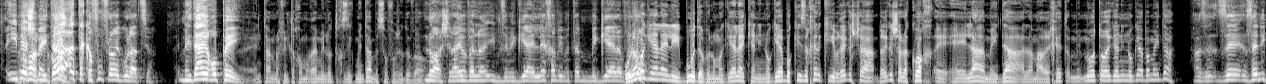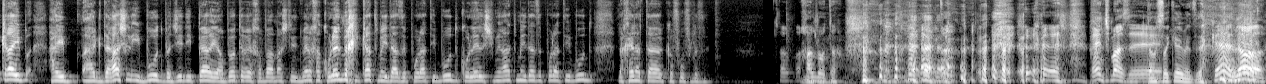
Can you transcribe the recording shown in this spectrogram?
אם יש נכון, מידע, נכון. אתה כפוף לרגולציה. מידע אירופאי. אין טעם להפעיל את החומרה אם היא לא תחזיק מידע בסופו של דבר. לא, השאלה היא אבל אם זה מגיע אליך ואם אתה מגיע אליו הוא לא מגיע אליי לאיבוד, אבל הוא מגיע אליי כי אני נוגע בו כי זה חלק, כי ברגע, שה, ברגע שהלקוח אה, העלה מידע על המערכת, מאותו רגע אני נוגע במידע. אז זה, זה נקרא, ההגדרה של עיבוד ב-GDPR היא הרבה יותר רחבה ממה שנדמה לך, כולל מחיקת מידע זה פעולת עיבוד, כולל שמירת מידע זה פעולת עיבוד, לכן אתה כפוף לזה. אכלנו אותה. אין, תשמע, זה... אתה מסכם את זה. כן, לא,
